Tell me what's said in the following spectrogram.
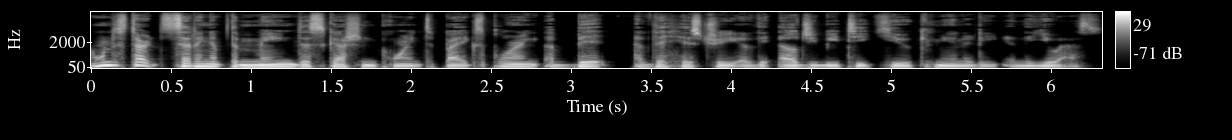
I want to start setting up the main discussion point by exploring a bit of the history of the LGBTQ community in the US.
